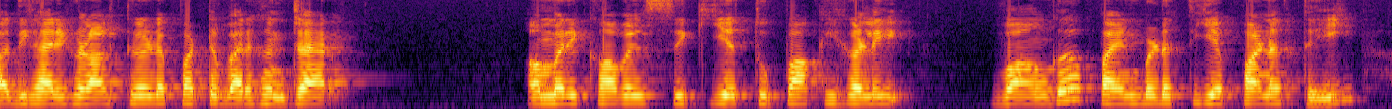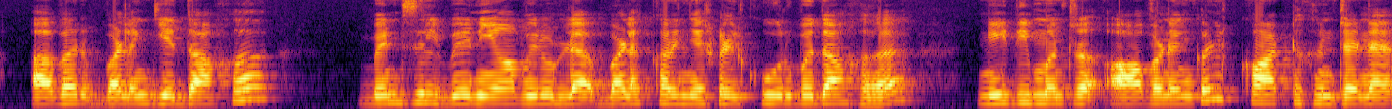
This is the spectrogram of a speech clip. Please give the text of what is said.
அதிகாரிகளால் தேடப்பட்டு வருகின்றார். அமெரிக்காவில் சிக்கிய துப்பாக்கிகளை வாங்க பயன்படுத்திய பணத்தை அவர் வழங்கியதாக பென்சில்வேனியாவில் உள்ள வழக்கறிஞர்கள் கூறுவதாக நீதிமன்ற ஆவணங்கள் காட்டுகின்றன.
